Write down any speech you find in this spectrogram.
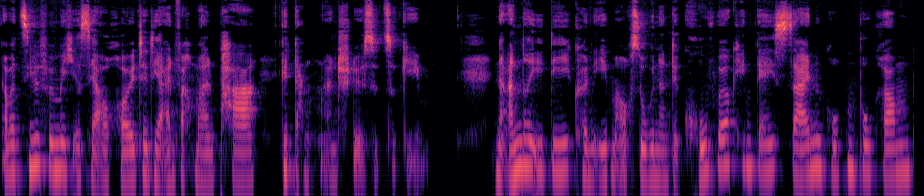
Aber Ziel für mich ist ja auch heute, dir einfach mal ein paar Gedankenanstöße zu geben. Eine andere Idee können eben auch sogenannte Coworking Days sein, ein Gruppenprogramm,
